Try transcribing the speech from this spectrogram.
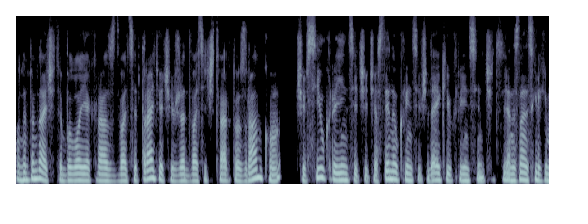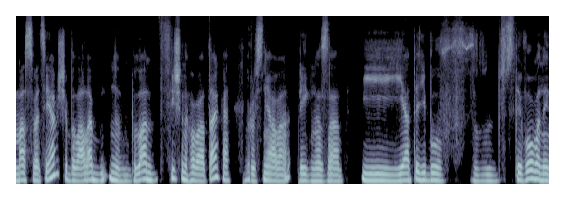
не пам'ятаю, чи це було якраз 23 чи вже 24 зранку, чи всі українці, чи частина українців, чи деякі українці, чи я не знаю, наскільки масове це явище було, але ну, була фішингова атака руснява рік назад. І я тоді був здивований,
